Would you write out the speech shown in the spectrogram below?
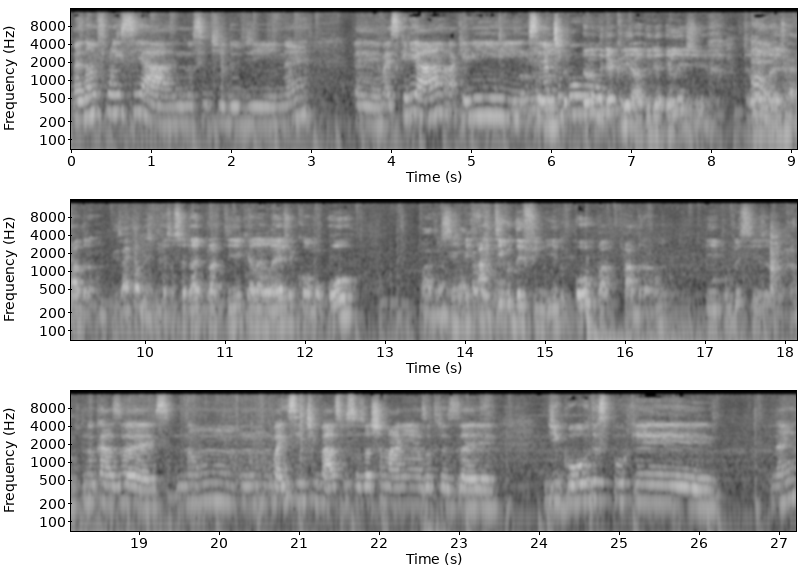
mas não influenciar no sentido de, né? É, mas criar aquele estereotipo. Eu não diria criar, eu diria eleger. Ela é. elege um é, padrão. Exatamente. Que a sociedade pratica, ela elege como o padrão. artigo definido, o padrão, e publiciza, no caso. No caso, é, não, não vai incentivar as pessoas a chamarem as outras é, de gordas porque né?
